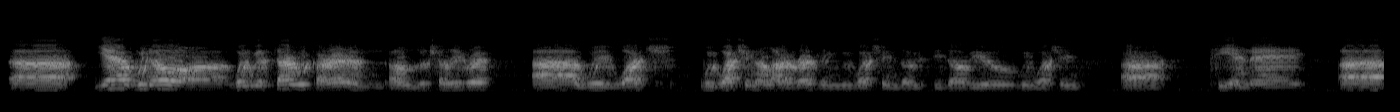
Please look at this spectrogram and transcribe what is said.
Uh, yeah, we know uh, when we start with career in uh, lucha libre, uh, we watch we watching a lot of wrestling. We watching WCW. We watching uh, TNA. Uh,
